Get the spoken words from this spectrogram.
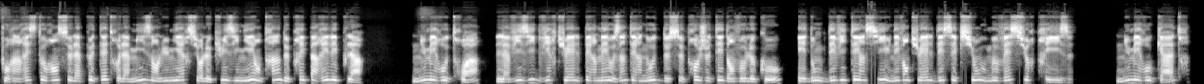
pour un restaurant cela peut être la mise en lumière sur le cuisinier en train de préparer les plats. Numéro 3. La visite virtuelle permet aux internautes de se projeter dans vos locaux, et donc d'éviter ainsi une éventuelle déception ou mauvaise surprise. Numéro 4.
